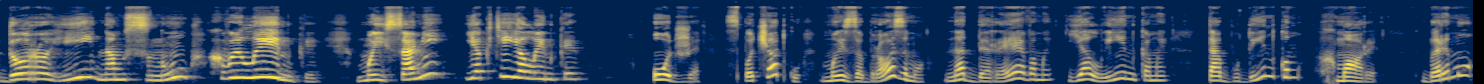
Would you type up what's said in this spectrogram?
Дорогі нам сну хвилинки, ми й самі, як ті ялинки. Отже, спочатку ми зобразимо над деревами, ялинками та будинком хмари. Беремо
